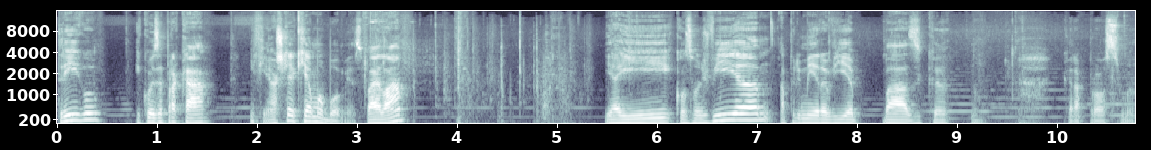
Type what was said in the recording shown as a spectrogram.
trigo e coisa para cá Enfim, acho que aqui é uma boa mesmo. Vai lá. E aí, construção de via. A primeira via básica. Não, que era a próxima.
